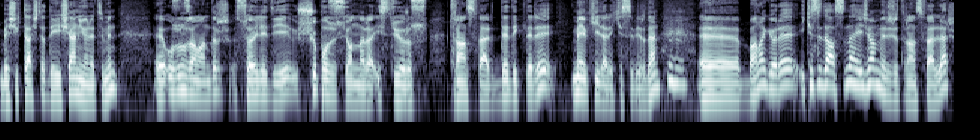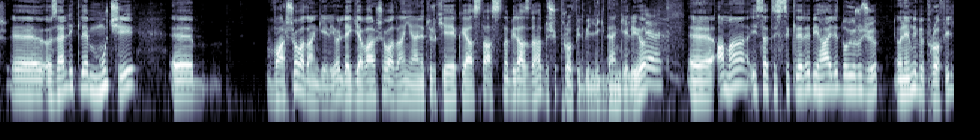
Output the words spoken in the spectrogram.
Beşiktaş'ta değişen yönetimin e, uzun zamandır söylediği şu pozisyonlara istiyoruz transfer dedikleri mevkiler ikisi birden. Hı hı. E, bana göre ikisi de aslında heyecan verici transferler. E, özellikle Muçi e, Varşova'dan geliyor. Legia Varşova'dan yani Türkiye'ye kıyasla aslında biraz daha düşük profil bir ligden geliyor. Evet. Ee, ama istatistikleri bir hayli doyurucu. Önemli bir profil.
